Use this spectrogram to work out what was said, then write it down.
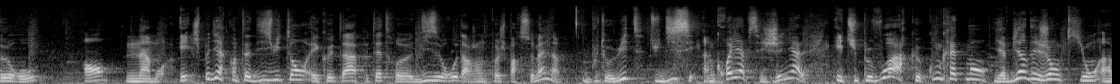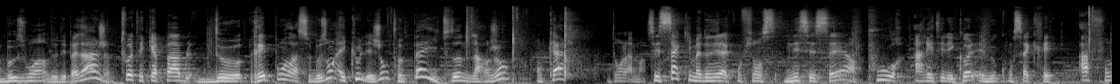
euros en un mois. Et je peux dire, quand tu as 18 ans et que tu as peut-être 10 euh, euros d'argent de poche par semaine, ou plutôt 8, tu dis c'est incroyable, c'est génial. Et tu peux voir que concrètement, il y a bien des gens qui ont un besoin de dépannage, toi tu es capable de répondre à ce besoin et que les gens te payent, ils te donnent l'argent en cash la main. C'est ça qui m'a donné la confiance nécessaire pour arrêter l'école et me consacrer à fond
